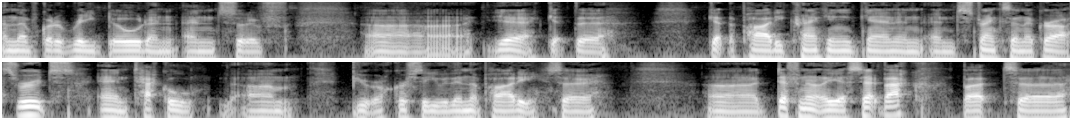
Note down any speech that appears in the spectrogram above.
and they've got to rebuild and and sort of uh, yeah get the get the party cranking again and, and strengthen the grassroots and tackle um, bureaucracy within the party. So uh, definitely a setback, but uh,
